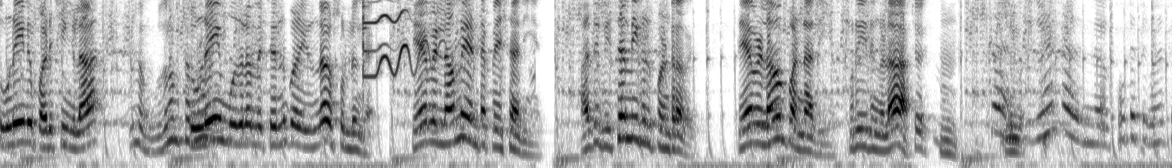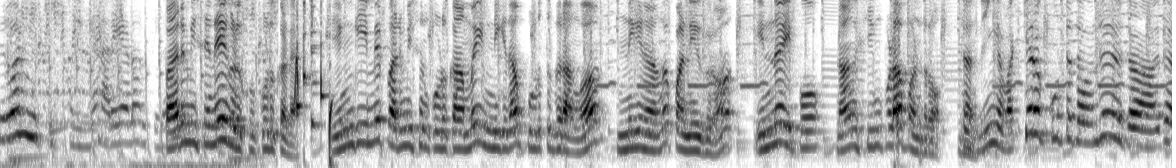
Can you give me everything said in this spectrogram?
துணைன்னு படிச்சீங்களா? துணை முதலமைச்சர்னு இருந்தா சொல்லுங்க. தேவையில்லாம என்கிட்ட பேசாதீங்க. அது விசமிகள் பண்றது தேவையில்லாம பண்ணாதீங்க. புரியுதுங்களா? வந்து பர்மிஷனே எங்களுக்கு கொடுக்கல. எங்கேயுமே பர்மிஷன் கொடுக்காம இன்னைக்கு தான் கொடுத்துக்கிறாங்க. இன்னைக்கு நாங்க பண்ணிருக்கிறோம் இன்னும் இப்போ? நாங்க சிம்பிளா பண்றோம். சார் நீங்க வைக்கிற கூட்டத்தை வந்து இது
